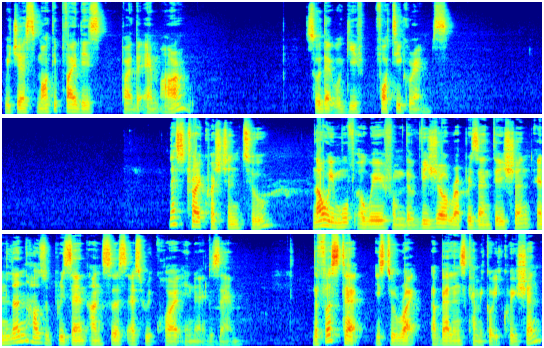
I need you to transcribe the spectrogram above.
we just multiply this by the MR, so that will give 40 grams. Let's try question 2. Now we move away from the visual representation and learn how to present answers as required in an exam. The first step is to write a balanced chemical equation.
